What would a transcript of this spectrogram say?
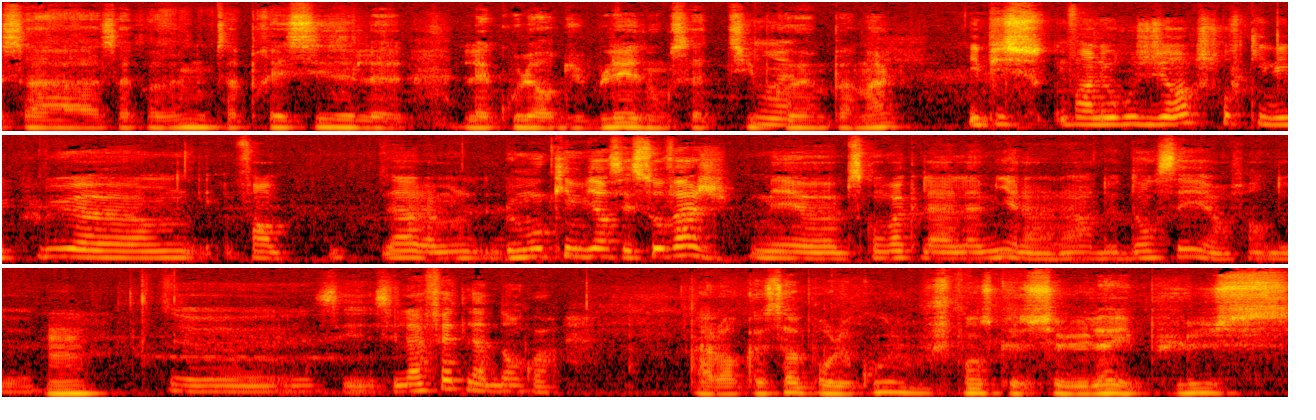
ça, ça, quand même, ça précise le- la couleur du blé, donc ça type Ouais. quand même pas mal. Et puis, enfin, le rouge du roc, je trouve qu'il est plus. euh, Enfin, là, le, mot qui me vient, c'est sauvage. Mais euh, parce qu'on voit que la l'amie, elle a l'air de danser. Enfin, de. Hmm. de- c'est c'est la fête là-dedans, quoi. Alors que ça, pour le coup, je pense que celui-là est plus,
